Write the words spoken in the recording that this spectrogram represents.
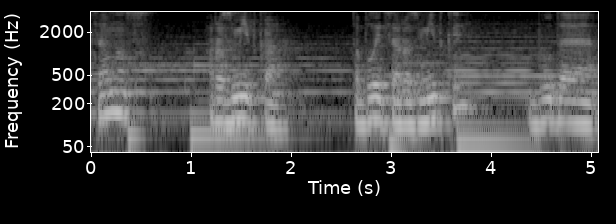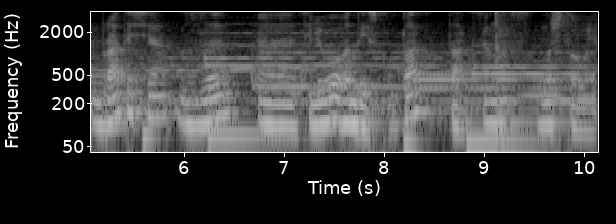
Це в нас розмітка, таблиця розмітки буде братися з е, цільового диску. Так, так, це нас влаштовує.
